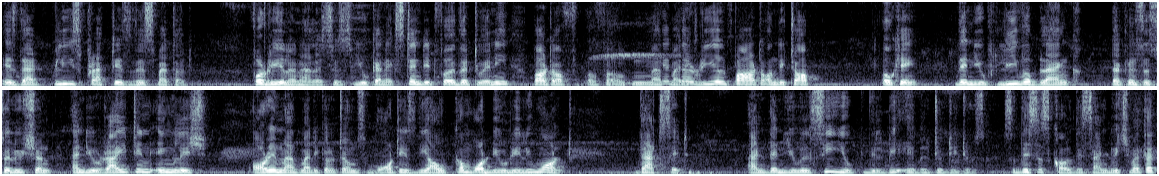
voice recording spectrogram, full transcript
is that please practice this method for real analysis. You can extend it further to any part of, of uh, mathematics. Get the real part on the top, okay, then you leave a blank, that means the solution, and you write in English or in mathematical terms, what is the outcome, what do you really want? That's it and then you will see you will be able to deduce. So this is called the sandwich method,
